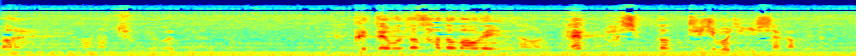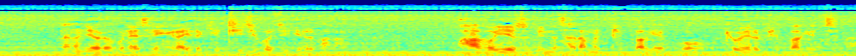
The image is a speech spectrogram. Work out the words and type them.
얼마나 충격을 받았나. 그때부터 사도 바울의 인상은 180도 뒤집어지기 시작합니다. 나는 여러분의 생애가 이렇게 뒤집어지기를 바랍니다. 과거 예수 믿는 사람을 핍박했고 교회를 핍박했지만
